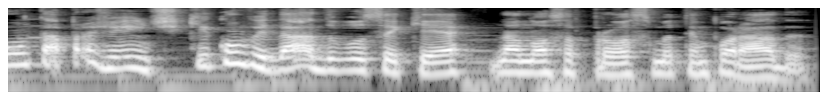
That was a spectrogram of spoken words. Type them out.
contar pra gente que convidado você quer na nossa próxima temporada.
